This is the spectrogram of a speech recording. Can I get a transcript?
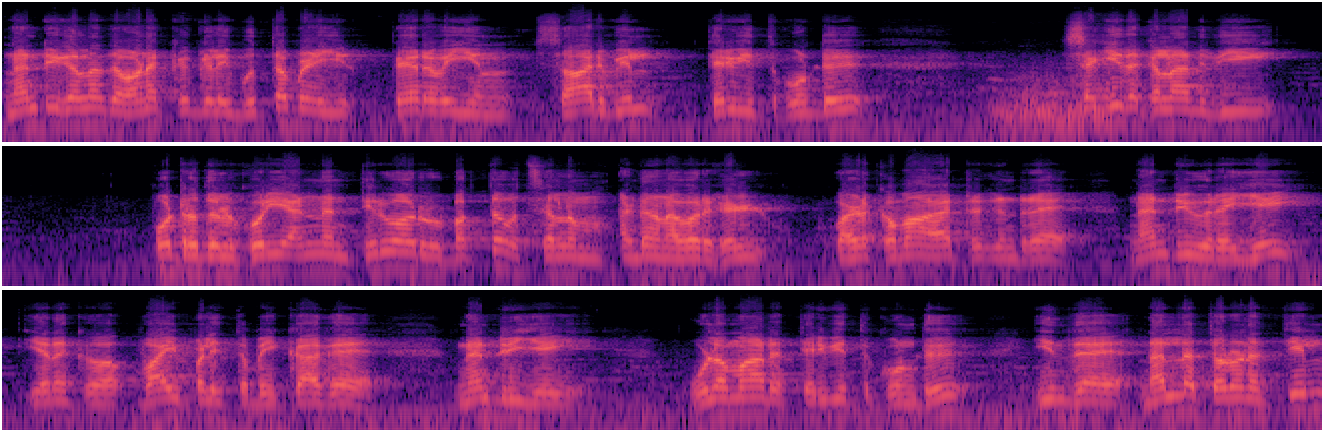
நன்றி கலந்த வணக்கங்களை முத்தமிழ் பேரவையின் சார்பில் தெரிவித்துக் கொண்டு சங்கீத கலாநிதி போற்றுதலுக்குரிய அண்ணன் திருவாரூர் பக்தவத்சலம் அண்ணன் அவர்கள் வழக்கமாக ஆற்றுகின்ற நன்றி உரையை எனக்கு வாய்ப்பளித்தமைக்காக நன்றியை உளமாற தெரிவித்துக் கொண்டு இந்த நல்ல தருணத்தில்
